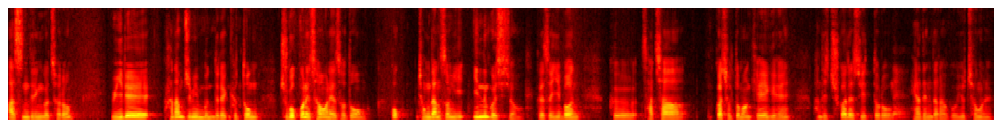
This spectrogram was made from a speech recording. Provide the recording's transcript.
말씀드린 것처럼 위례 하남 주민분들의 교통 주거권의 차원에서도 꼭 정당성이 있는 것이죠. 그래서 이번 그 4차 국가철도망 계획에 반드시 추가될 수 있도록 네. 해야 된다라고 요청을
